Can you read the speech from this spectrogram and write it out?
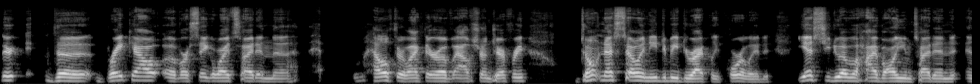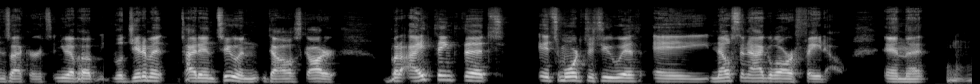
there, the breakout of our Arcega Whiteside and the health or lack thereof of Alshon Jeffery don't necessarily need to be directly correlated. Yes, you do have a high volume tight end in Zach Ertz, and you have a legitimate tight end too in Dallas Goedert. But I think that it's more to do with a Nelson Agholor fade out, and that mm-hmm.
